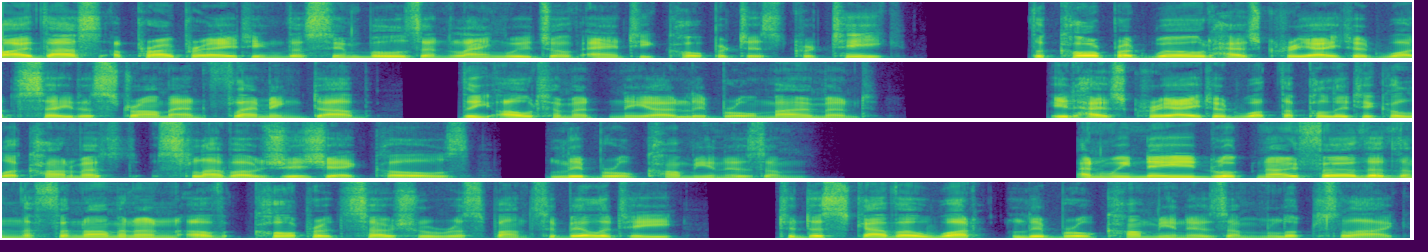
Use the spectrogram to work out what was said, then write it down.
By thus appropriating the symbols and language of anti corporatist critique, the corporate world has created what Cederstrom and Fleming dub the ultimate neoliberal moment. It has created what the political economist Slavoj Žižek calls liberal communism. And we need look no further than the phenomenon of corporate social responsibility to discover what liberal communism looks like.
